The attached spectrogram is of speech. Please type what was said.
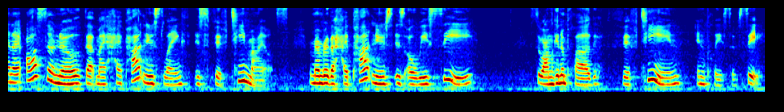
And I also know that my hypotenuse length is 15 miles. Remember, the hypotenuse is always c, so I'm going to plug 15 in place of c.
